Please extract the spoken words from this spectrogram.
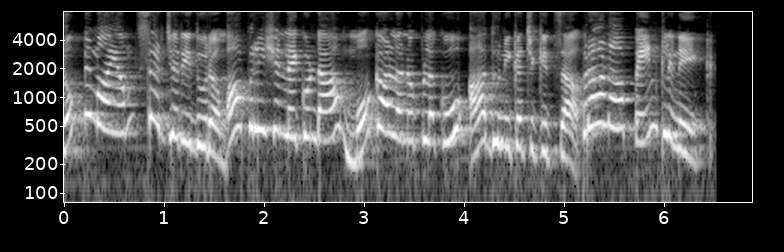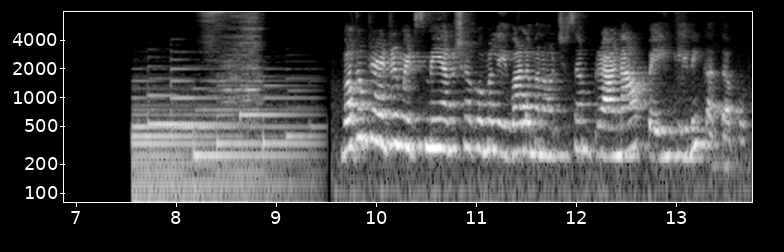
నొప్పి మాయం సర్జరీ దూరం ఆపరేషన్ లేకుండా మోకాళ్ళ నొప్పులకు ఆధునిక చికిత్స Prana pain clinic. Welcome to it's me Anusha Komal ఇవాళ మనం వచ్చేసాం Prana pain clinic Attapur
